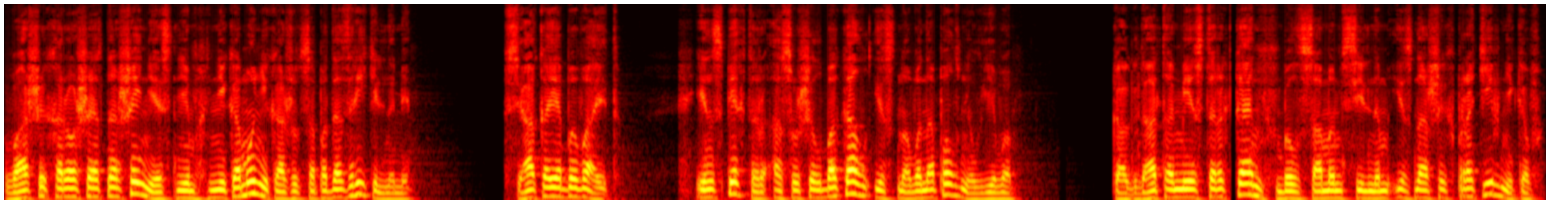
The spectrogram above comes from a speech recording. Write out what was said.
«Ваши хорошие отношения с ним никому не кажутся подозрительными». «Всякое бывает». Инспектор осушил бокал и снова наполнил его. «Когда-то мистер Кен был самым сильным из наших противников»,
